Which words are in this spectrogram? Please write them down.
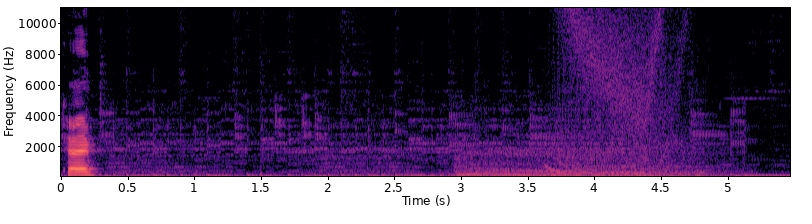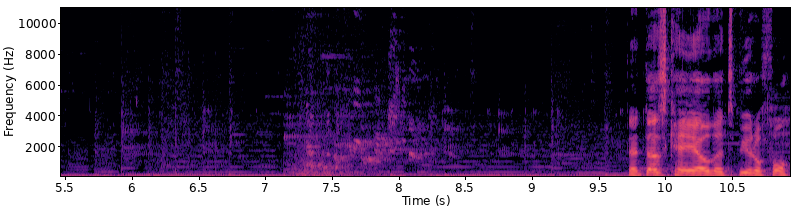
Okay. That does KO, that's beautiful.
